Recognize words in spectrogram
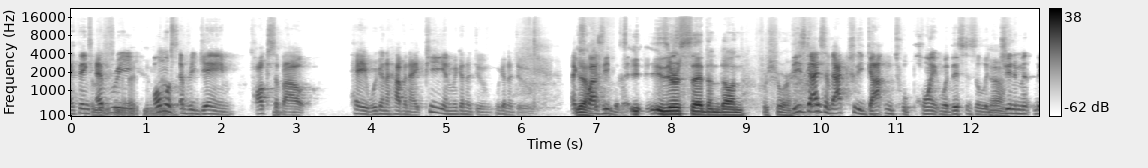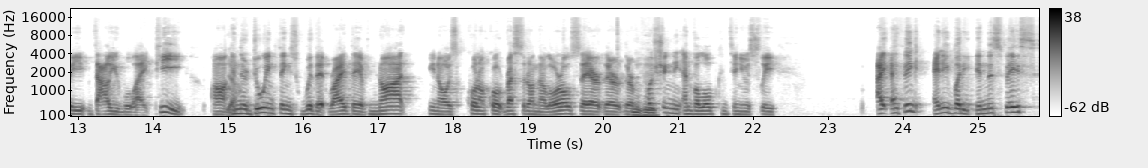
I think every almost every game talks about, hey, we're gonna have an IP and we're gonna do we're gonna do X, yeah. Y, Z with it. Easier said than done for sure. These guys have actually gotten to a point where this is a legitimately yeah. valuable IP, uh, and they're doing things with it. Right? They have not, you know, is quote unquote rested on their laurels. They're they're they're mm-hmm. pushing the envelope continuously I, I think anybody in this space,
